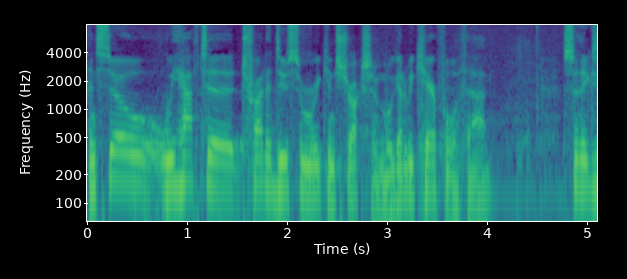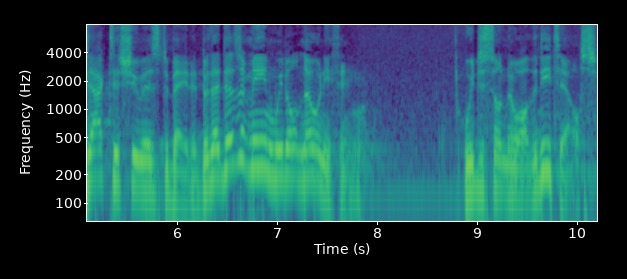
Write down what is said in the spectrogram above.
And so we have to try to do some reconstruction. We've got to be careful with that. So the exact issue is debated. But that doesn't mean we don't know anything, we just don't know all the details.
